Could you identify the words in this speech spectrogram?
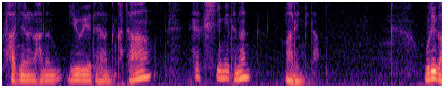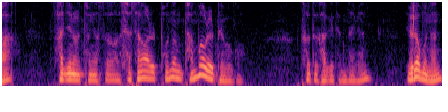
사진을 하는 이유에 대한 가장 핵심이 되는 말입니다. 우리가 사진을 통해서 세상을 보는 방법을 배우고 터득하게 된다면 여러분은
